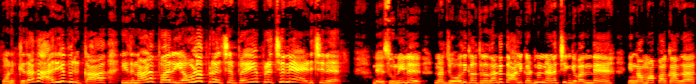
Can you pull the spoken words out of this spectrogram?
உனக்கு ஏதாவது அறிவு இருக்கா? இதனால பாரு எவ்வளவு பிரச்சனை பெரிய பிரச்சனை ஆயிடுச்சுன்னு. டே சுனில் நான் ஜோதி கழுத்துல தாண்டா தாலி கட்டணும்னு நினைச்சு இங்க வந்தேன். எங்க அம்மா அப்பாக்காக.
